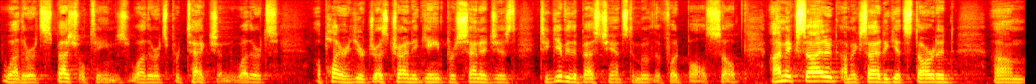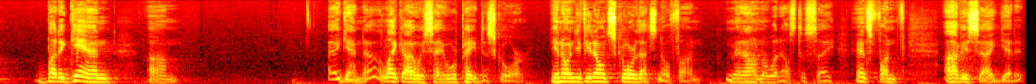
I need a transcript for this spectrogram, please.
whether it's special teams, whether it's protection, whether it's a player. You're just trying to gain percentages to give you the best chance to move the football. So I'm excited. I'm excited to get started. Um, but again, um, again, like I always say, we're paid to score. You know, and if you don't score, that's no fun. I mean, I don't know what else to say. And it's fun. Obviously, I get it.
